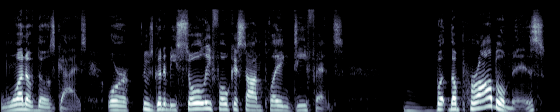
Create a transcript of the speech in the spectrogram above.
one of those guys or who's going to be solely focused on playing defense. But the problem is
